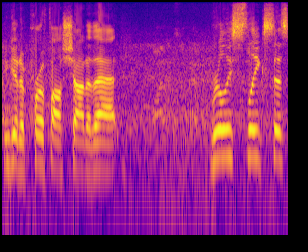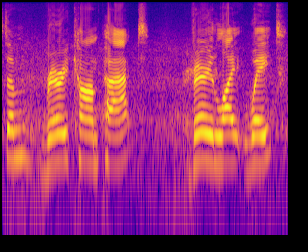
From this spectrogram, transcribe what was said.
can get a profile shot of that. Really sleek system, very compact, very lightweight.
